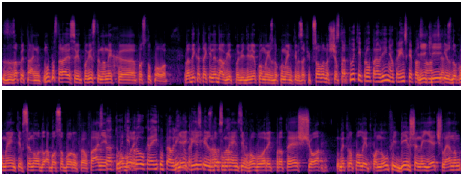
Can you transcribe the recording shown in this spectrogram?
запитань. Ну, постараюся відповісти на них е, поступово. Владика так і не дав відповіді, в якому із документів зафіксовано, що в статуті про управління Української православної які церкви. із документів синоду або собору Феофанії статуті говорить, про Украї... управління який Української із документів церкви. говорить про те, що митрополит Онуфрій більше не є членом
